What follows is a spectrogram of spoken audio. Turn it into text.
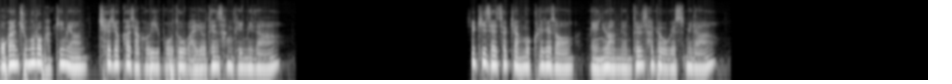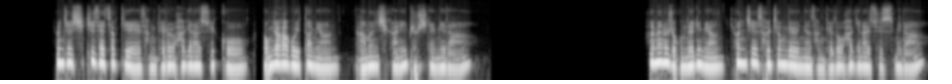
보관 중으로 바뀌면 최적화 작업이 모두 완료된 상태입니다. 식기 세척기 항목 클릭해서 메뉴 화면들 살펴보겠습니다. 현재 식기 세척기의 상태를 확인할 수 있고 동작하고 있다면 남은 시간이 표시됩니다. 화면을 조금 내리면 현재 설정되어 있는 상태도 확인할 수 있습니다.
